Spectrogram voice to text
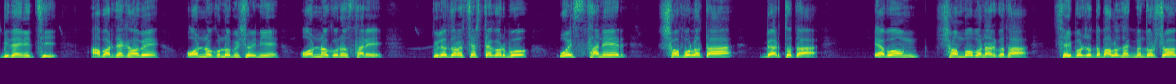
বিদায় নিচ্ছি। আবার দেখা হবে অন্য কোনো বিষয় নিয়ে অন্য কোনো স্থানে। তুলে ধরার চেষ্টা করব। ওই স্থানের সফলতা ব্যর্থতা এবং সম্ভাবনার কথা। সেই পর্যন্ত ভালো থাকবেন দর্শক।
